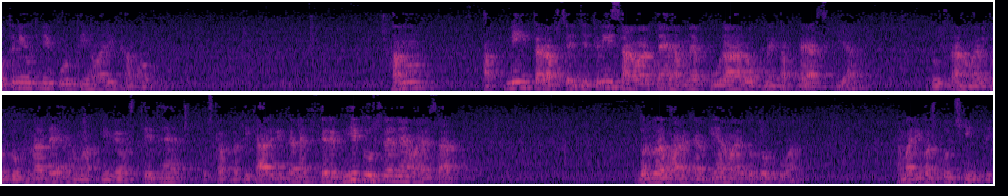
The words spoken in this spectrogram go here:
उतनी उतनी पूर्ति हमारी कम होगी। हम अपनी तरफ़ से जितनी सामर्थ्य हमने पूरा रोकने का प्रयास किया। दूसरा, हमारे को दुख न दे, हम अपनी व्यवस्थित हैं, उसका प्रतिकार भी करें, फिर भी दूसरे ने हमारे साथ दुर्व्यवहार कर दिया, हमारे को दुख हुआ। हमारी वस्तु छीन ली।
